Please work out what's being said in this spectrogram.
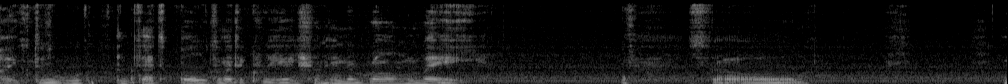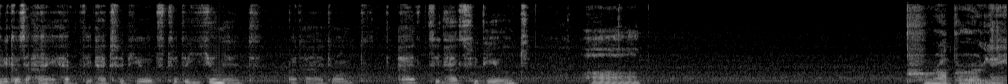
I do that automatic creation in the wrong way. So, because I add the attribute to the unit, but I don't add the attribute uh, properly.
